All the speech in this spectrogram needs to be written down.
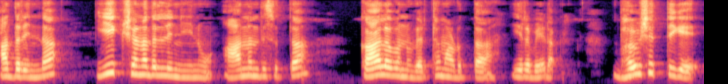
ಆದ್ದರಿಂದ ಈ ಕ್ಷಣದಲ್ಲಿ ನೀನು ಆನಂದಿಸುತ್ತಾ, ಕಾಲವನ್ನು ವ್ಯರ್ಥ ಮಾಡುತ್ತಾ ಇರಬೇಡ. ಭವಿಷ್ಯತ್ತಿಗೆ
